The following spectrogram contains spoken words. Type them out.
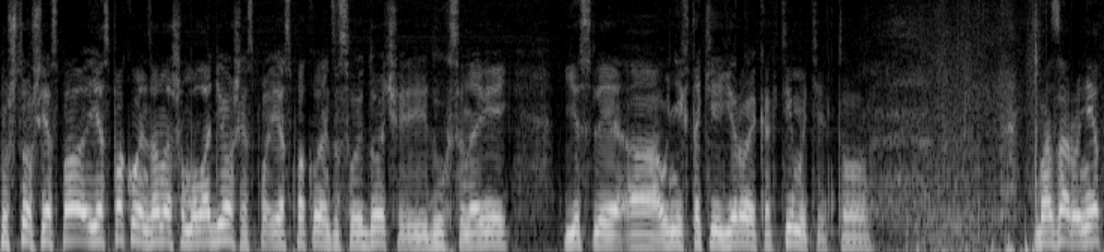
Ну что ж, я, спо- я спокоен за нашу молодежь, я, спо- я спокоен за свою дочь и двух сыновей. Если а, у них такие герои, как Тимати, то базару нет.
